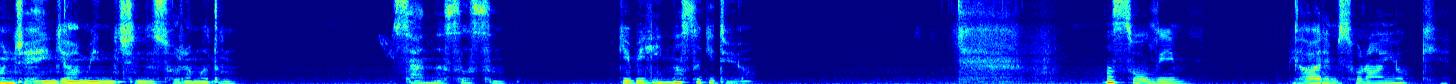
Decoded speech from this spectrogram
Bunca hengamenin içinde soramadım. Sen nasılsın? Gebeliğin nasıl gidiyor? Nasıl olayım? Bir halimi soran yok ki.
